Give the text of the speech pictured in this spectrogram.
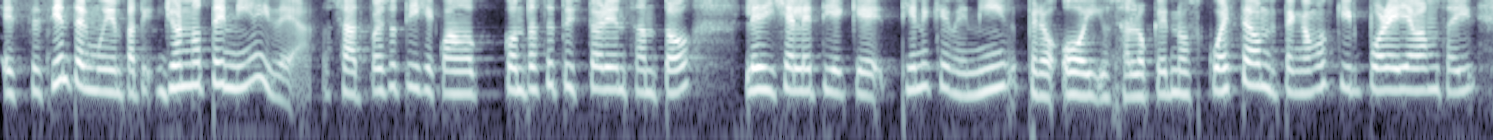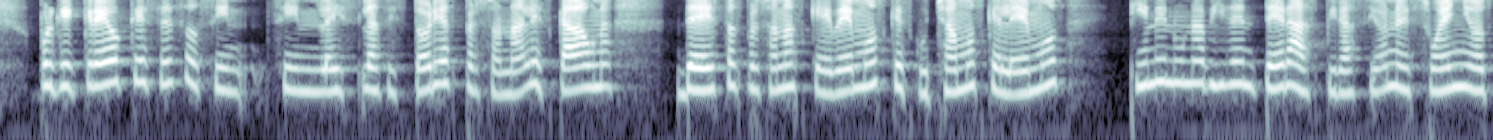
se sienten muy empáticos. Yo no tenía idea. O sea, por eso te dije, cuando contaste tu historia en Santo, le dije a Leti que tiene que venir, pero hoy, o sea, lo que nos cueste, donde tengamos que ir por ella, vamos a ir, porque creo que es eso, sin, sin las historias personales, cada una de estas personas que vemos, que escuchamos, que leemos, tienen una vida entera, aspiraciones, sueños,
